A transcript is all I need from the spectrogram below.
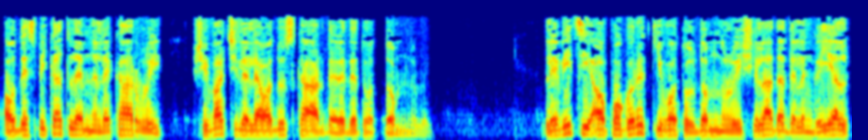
au despicat lemnele carului și vacile le-au adus ca ardere de tot Domnului. Leviții au pogorât chivotul Domnului și lada de lângă el,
